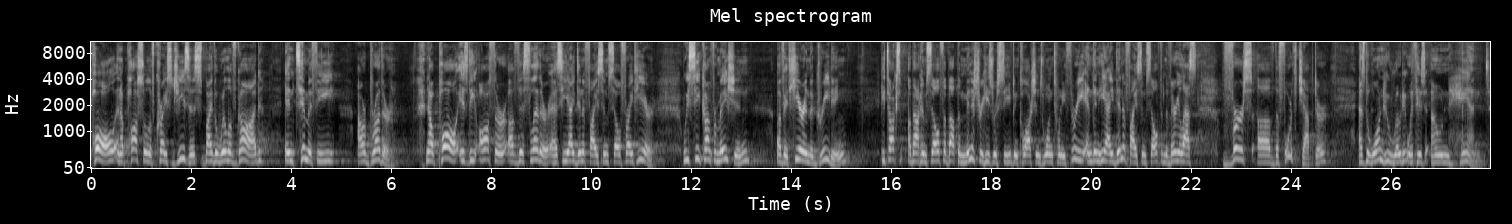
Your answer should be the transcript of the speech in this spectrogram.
Paul, an apostle of Christ Jesus, by the will of God, and Timothy, our brother. Now, Paul is the author of this letter as he identifies himself right here. We see confirmation of it here in the greeting. He talks about himself, about the ministry he's received in Colossians 1:23, and then he identifies himself in the very last verse of the fourth chapter as the one who wrote it with his own hand.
